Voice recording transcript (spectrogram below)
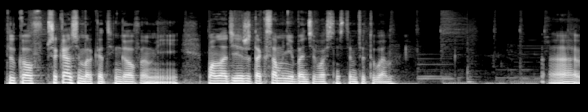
tylko w przekazie marketingowym i mam nadzieję, że tak samo nie będzie właśnie z tym tytułem. E,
